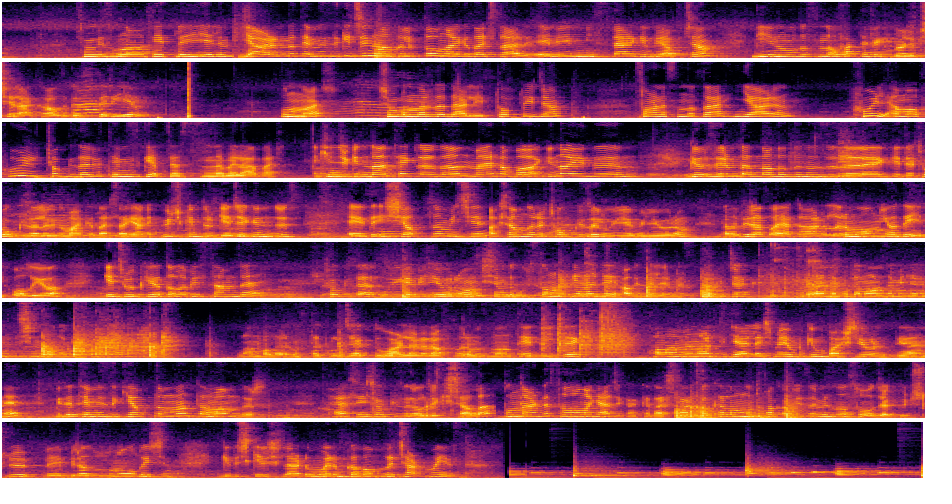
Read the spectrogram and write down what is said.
Şimdi biz bunu afiyetle yiyelim. Yarın da temizlik için hazırlıkta olun arkadaşlar. Evi misler gibi yapacağım. Giyinme odasında ufak tefek böyle bir şeyler kaldı. Göstereyim. Bunlar. Şimdi bunları da derleyip toplayacağım. Sonrasında da yarın full ama full çok güzel bir temizlik yapacağız sizinle beraber. İkinci günden tekrardan merhaba, günaydın. Gözlerimden de anladığınız üzere gece çok güzel uyudum arkadaşlar. Yani 3 gündür gece gündüz evde iş yaptığım için akşamları çok güzel uyuyabiliyorum. Tabi biraz ayak ağrılarım olmuyor değil, oluyor. Geç uykuya dalabilsem de çok güzel uyuyabiliyorum. Şimdi ustamız geldi, avizelerimizi takacak. Ben de burada malzemelerimizi şimdi ona göstereceğim. Lambalarımız takılacak, duvarlara raflarımız monte edilecek. Tamamen artık yerleşmeye bugün başlıyoruz yani. Bir de temizlik yaptım mı tamamdır. Her şey çok güzel olacak inşallah. Bunlar da salona gelecek arkadaşlar. Bakalım mutfak avizemiz nasıl olacak? Üçlü ve biraz uzun olduğu için gidiş gelişlerde umarım kafamızı çarpmayız.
